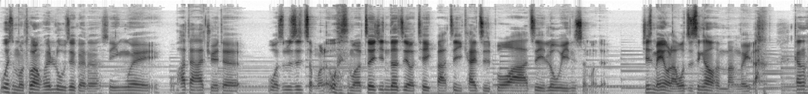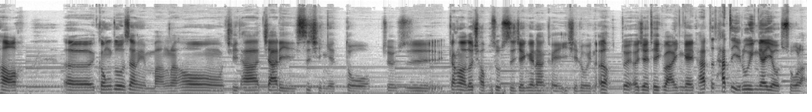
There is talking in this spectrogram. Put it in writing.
为什么突然会录这个呢？是因为我怕大家觉得。我是不是怎么了？为什么最近都只有 Tik 把自己开直播啊，自己录音什么的？其实没有啦，我只是刚好很忙而已啦。刚好，呃，工作上也忙，然后其他家里事情也多，就是刚好都瞧不出时间跟他可以一起录音。哦，对，而且 Tik 应该他他自己录音应该有说了，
